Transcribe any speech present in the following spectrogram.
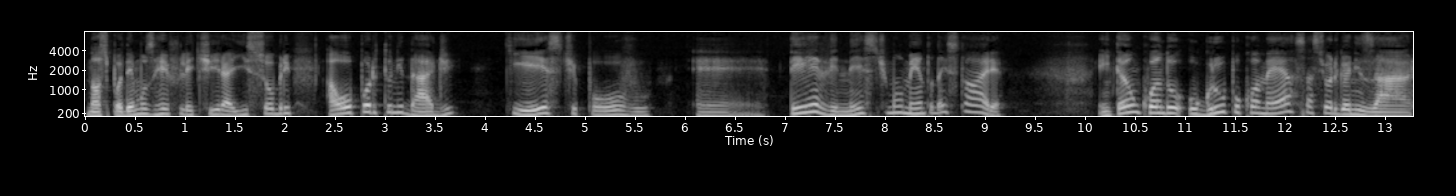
nós podemos refletir aí sobre a oportunidade que este povo é, teve neste momento da história. Então, quando o grupo começa a se organizar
